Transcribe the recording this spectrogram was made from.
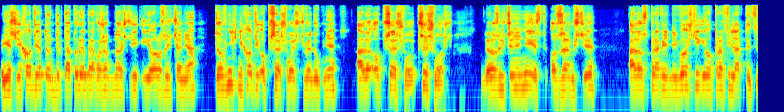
jeśli chodzi o tę dyktaturę praworządności i o rozliczenia, to w nich nie chodzi o przeszłość według mnie, ale o przeszło, przyszłość. Rozliczenie nie jest o zemście, ale o sprawiedliwości i o profilaktyce.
